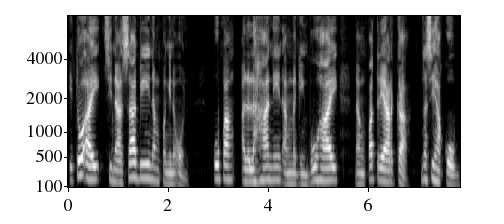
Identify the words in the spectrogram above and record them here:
Ito ay sinasabi ng Panginoon upang alalahanin ang naging buhay ng patriarka na si Jacob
